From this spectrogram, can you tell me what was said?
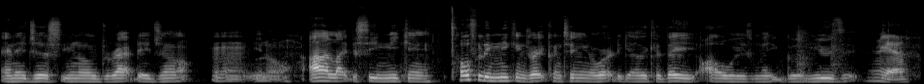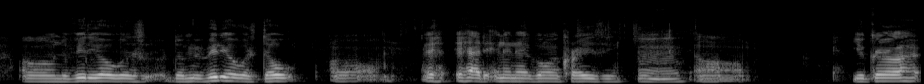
and they just you know rap their jump. And, you know, I like to see Meek and hopefully Meek and Drake continue to work together because they always make good music. Yeah. Um, the video was the video was dope. Um, it it had the internet going crazy. hmm Um, your girl,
